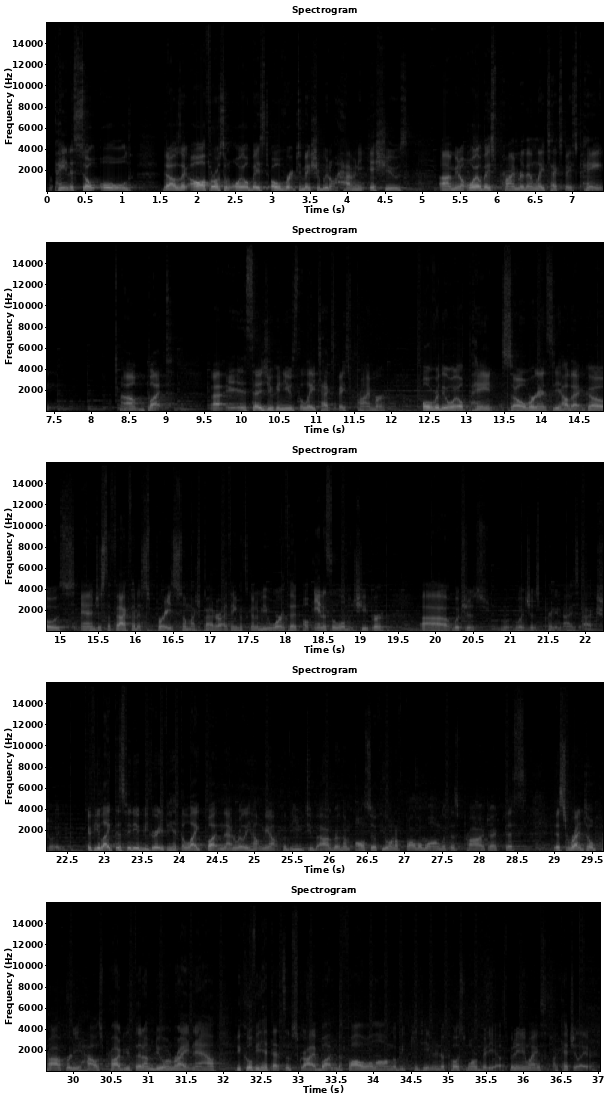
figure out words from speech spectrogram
paint is so old that I was like, oh, I'll throw some oil-based over it to make sure we don't have any issues. Um, you know, oil-based primer than latex-based paint. Um, but uh, it says you can use the latex-based primer over the oil paint. So we're gonna see how that goes. And just the fact that it sprays so much better, I think it's gonna be worth it. Oh, and it's a little bit cheaper, uh, which is which is pretty nice actually. If you like this video, it'd be great if you hit the like button. That'd really help me out for the YouTube algorithm. Also, if you wanna follow along with this project, this, this rental property house project that I'm doing right now, it'd be cool if you hit that subscribe button to follow along. I'll be continuing to post more videos. But anyways, I'll catch you later.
